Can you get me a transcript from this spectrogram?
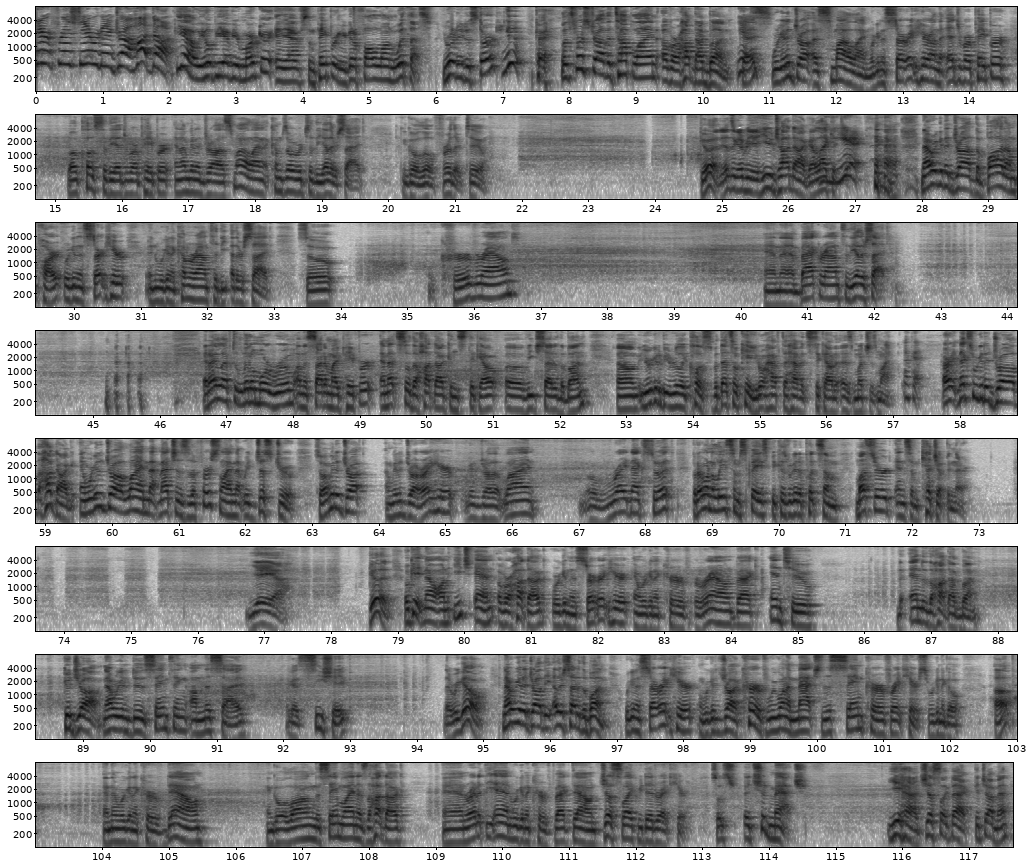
Here at Friends, today we're gonna draw a hot dog. Yeah, we hope you have your marker and you have some paper and you're gonna follow along with us. You ready to start? Yeah. Okay. Let's first draw the top line of our hot dog bun. Okay? Yes. We're gonna draw a smile line. We're gonna start right here on the edge of our paper, well, close to the edge of our paper, and I'm gonna draw a smile line that comes over to the other side. You can go a little further too. Good. It's gonna be a huge hot dog. I like it. Yeah. now we're gonna draw the bottom part. We're gonna start here and we're gonna come around to the other side. So we'll curve around and then back around to the other side. and I left a little more room on the side of my paper, and that's so the hot dog can stick out of each side of the bun. Um, you're going to be really close, but that's okay. You don't have to have it stick out as much as mine. Okay. All right, next we're going to draw the hot dog, and we're going to draw a line that matches the first line that we just drew. So I'm going to draw. I'm going to draw right here. We're going to draw that line right next to it, but I want to leave some space because we're going to put some mustard and some ketchup in there. Yeah. Good. Okay, now on each end of our hot dog, we're to start right here and we're to curve around back into the end of the hot dog bun. Good job. Now we're to do the same thing on this side. We got a C shape. There we go. Now we're to draw the other side of the bun. We're to start right here and we're to draw a curve. We want to match this same curve right here. So we're to go up and then we're to curve down and go along the same line as the hot dog. And right at the end, we're going to curve back down just like we did right here. So it should match. Yeah, just like that. Good job, man.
